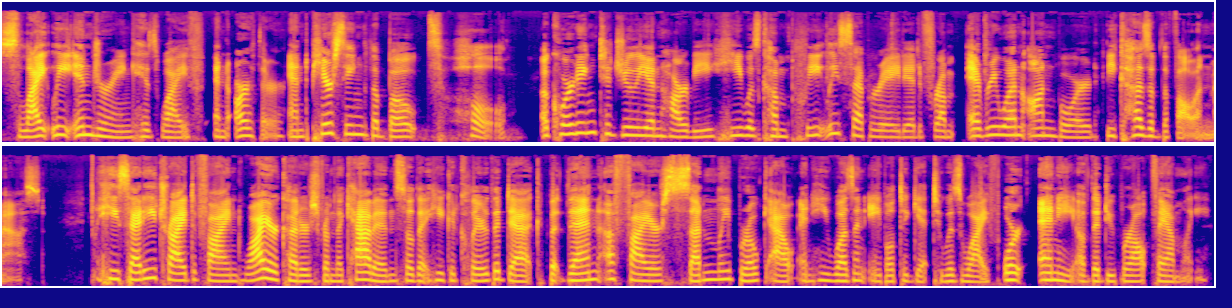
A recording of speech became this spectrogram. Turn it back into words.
slightly injuring his wife and Arthur and piercing the boat's hull. According to Julian Harvey, he was completely separated from everyone on board because of the fallen mast. He said he tried to find wire cutters from the cabin so that he could clear the deck, but then a fire suddenly broke out and he wasn't able to get to his wife or any of the Duperrault family.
